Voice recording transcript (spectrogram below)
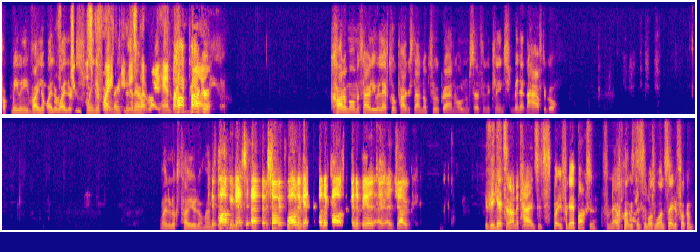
Fuck me, we need violent Wilder. Wilder's Jesus swinging Christ, for the he fences missed now. that right hand by a Caught mile. Parker. Caught him momentarily with left hook. Parker standing up to a grand, holding himself in the clinch. Minute and a half to go. Wilder looks tired though, man. If Parker gets, uh, sorry, if Wilder gets on the cards, it's going to be a, a, a joke. If he gets it on the cards, it's but you forget boxing from now on. This is the most one-sided fucking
